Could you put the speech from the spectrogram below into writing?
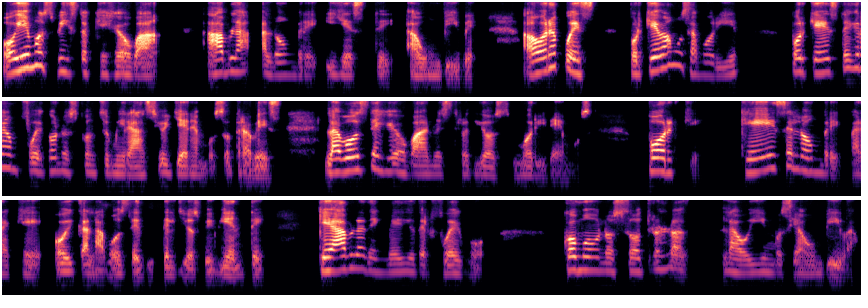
Hoy hemos visto que Jehová habla al hombre y éste aún vive. Ahora pues, ¿por qué vamos a morir? Porque este gran fuego nos consumirá si oyéremos otra vez la voz de Jehová nuestro Dios, moriremos. Porque, ¿qué es el hombre para que oiga la voz del Dios viviente que habla de en medio del fuego, como nosotros la oímos y aún viva.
